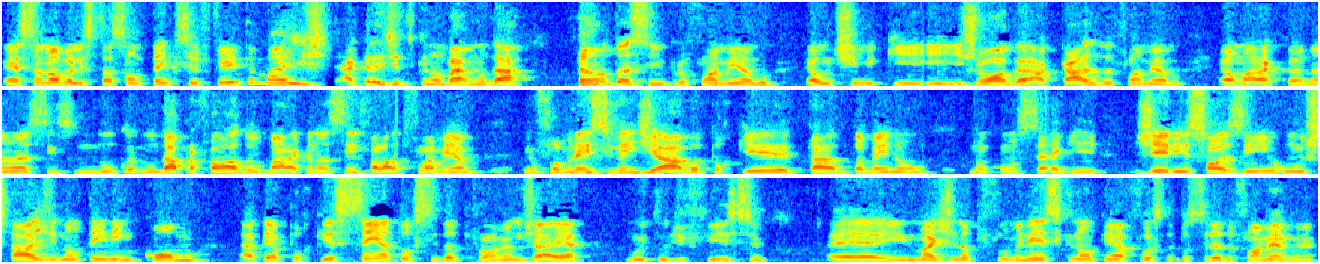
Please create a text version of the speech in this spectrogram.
essa nova licitação tem que ser feita, mas acredito que não vai mudar tanto assim para o Flamengo. É um time que joga, a casa do Flamengo é o Maracanã, assim, nunca, não dá para falar do Maracanã sem falar do Flamengo. E o Fluminense vem de aba porque tá, também não, não consegue gerir sozinho um estádio, não tem nem como, até porque sem a torcida do Flamengo já é muito difícil. É, imagina para o Fluminense que não tem a força da torcida do Flamengo, né?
